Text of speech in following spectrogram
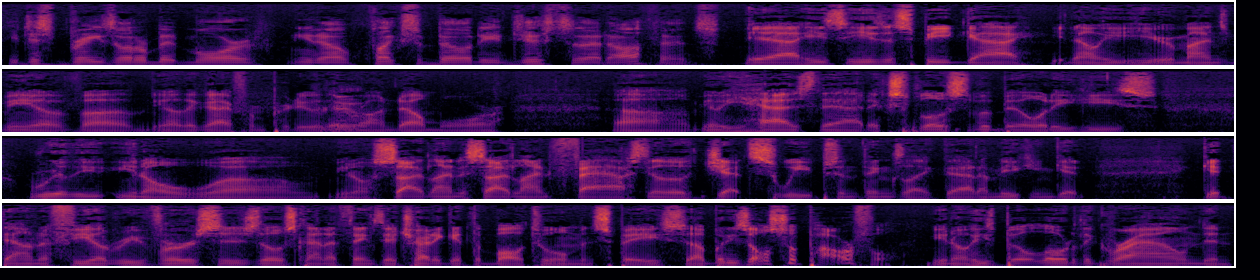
he just brings a little bit more, you know, flexibility and juice to that offense. Yeah, he's he's a speed guy. You know, he, he reminds me of uh, you know the guy from Purdue, Purdue. there, Rondale Moore. Um, you know, he has that explosive ability. He's really, you know, uh, you know, sideline to sideline fast. You know, those jet sweeps and things like that. I mean, he can get get down the field, reverses, those kind of things. They try to get the ball to him in space, uh, but he's also powerful. You know, he's built low to the ground, and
